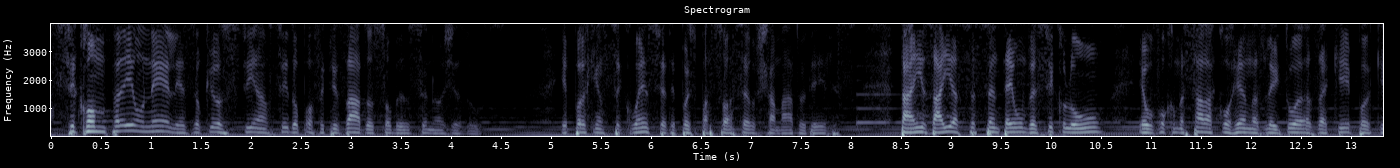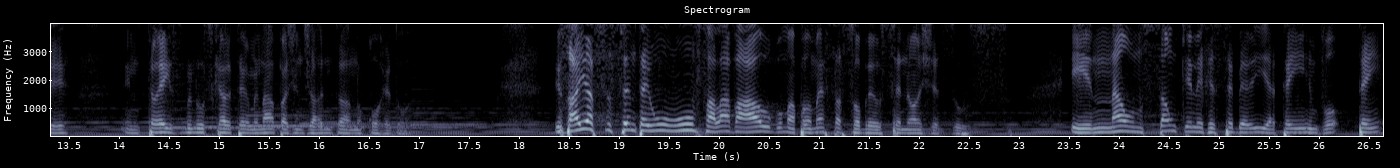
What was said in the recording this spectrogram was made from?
Se cumpriu neles o que os tinha sido profetizado sobre o Senhor Jesus. E porque em sequência depois passou a ser o chamado deles. Está em Isaías 61, versículo 1. Eu vou começar a correr nas leituras aqui, porque em três minutos quero terminar para a gente já entrar no corredor. Isaías 61, 1 falava algo, uma promessa sobre o Senhor Jesus. E na unção que ele receberia tem, tem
